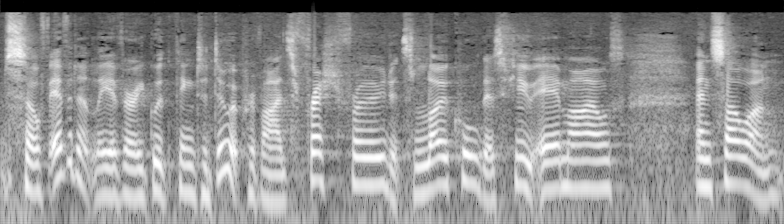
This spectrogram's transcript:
self evidently a very good thing to do. It provides fresh food, it's local, there's few air miles and so on.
